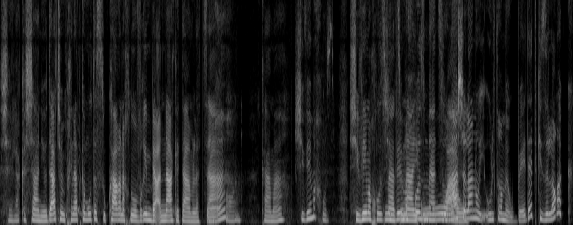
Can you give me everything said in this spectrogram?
שאלה קשה, אני יודעת שמבחינת כמות הסוכר אנחנו עוברים בענק את ההמלצה. נכון. כמה? 70 אחוז. 70 אחוז מהתזונה, 70 אחוז מהתזונה שלנו היא אולטרה מעובדת, כי זה לא רק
